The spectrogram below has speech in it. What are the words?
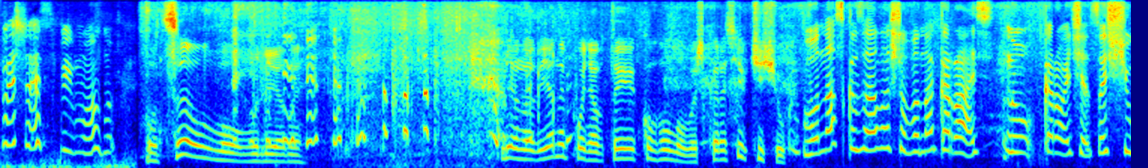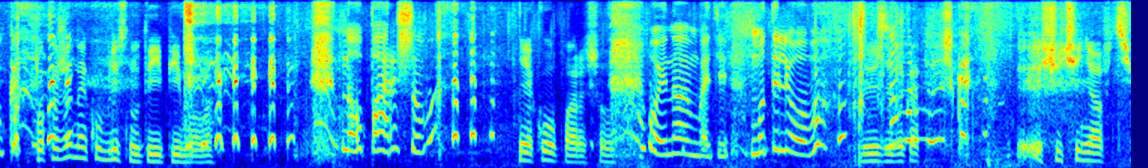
Диви, що я спіймала. Оце улов у Лени. Лена, я не зрозумів, ти кого ловиш? Карасів чи щук? Вона сказала, що вона карась. Ну, коротше, це щука Покажи, на яку блісну ти її піймала. на опаришеву. Яку опаришила? Ой, на меті, мотильову. Дивіться, На така щученя вч-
